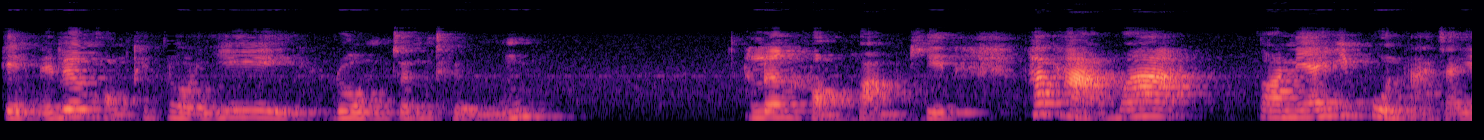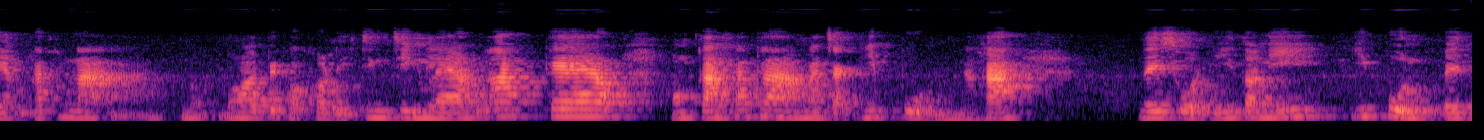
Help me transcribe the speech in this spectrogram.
เก่งในเรื่องของเทคโนโลยีรวมจนถึงเรื่องของความคิด ถ้าถามว่า ตอนนี้ญี่ปุ่นอาจจะยังพัฒนาน้อยไปกว่าเกาหลีจริง ๆ แล้วลากแก้วของการพัฒนามาจากญี่ปุ่นนะคะ ในส่วนนี้ตอนนี้ญี่ปุ่นเป็น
